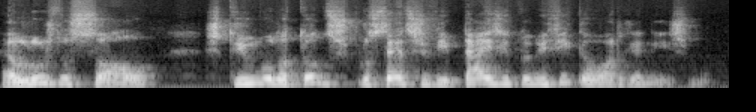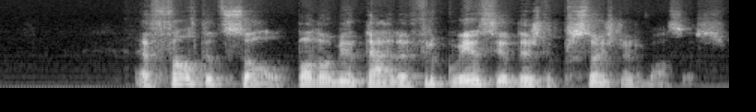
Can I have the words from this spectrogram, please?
A luz do sol estimula todos os processos vitais e tonifica o organismo. A falta de sol pode aumentar a frequência das depressões nervosas.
